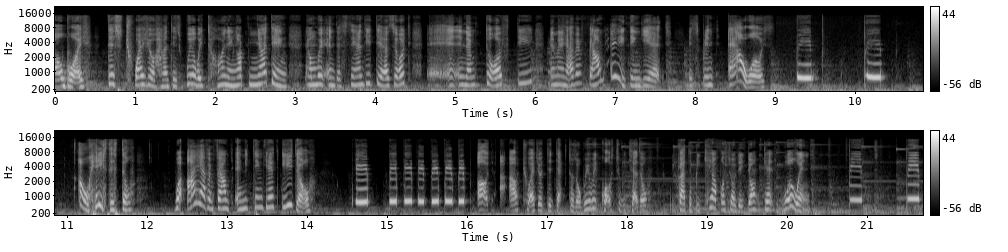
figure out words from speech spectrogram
Oh boy, this treasure hunt is really turning up nothing. And we're in the sandy desert, and I'm thirsty, and I haven't found anything yet. It's been hours. Beep. Oh, hey, sister. Well, I haven't found anything yet either. Beep, beep, beep, beep, beep, beep, beep. Oh, our treasure detectors are really close to each other. We got to be careful so they don't get ruined. Beep, beep.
